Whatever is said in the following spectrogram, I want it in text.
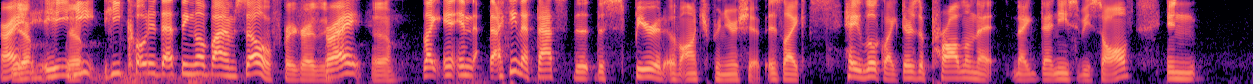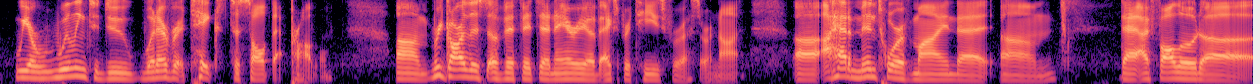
right? Yep, He yep. he he coded that thing up by himself, Pretty crazy. right? Yeah. Like, and, and I think that that's the the spirit of entrepreneurship is like, hey, look, like there's a problem that like that needs to be solved, and we are willing to do whatever it takes to solve that problem um, regardless of if it's an area of expertise for us or not. Uh, I had a mentor of mine that um, that I followed. Uh,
